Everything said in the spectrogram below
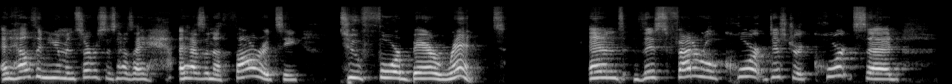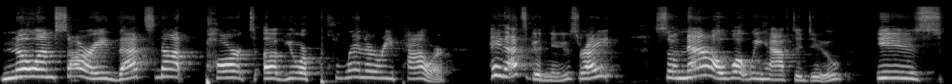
and Health and Human Services has a has an authority to forbear rent. And this federal court, district court said, no, I'm sorry, that's not part of your plenary power. Hey, that's good news, right? So now what we have to do is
